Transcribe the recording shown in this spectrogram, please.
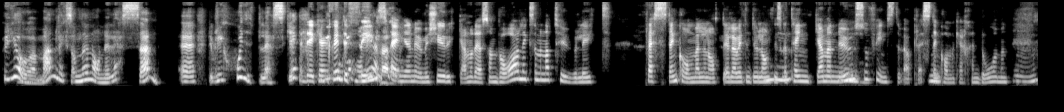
Hur gör Mm. man liksom när någon är ledsen? Eh, det blir skitläskigt. Men Det kanske blir inte finns delar längre nu med kyrkan och det som var liksom naturligt. Prästen kom eller något, eller jag vet inte hur långt vi ska Mm. tänka, men nu Mm. så finns det, ja prästen Mm. kommer kanske ändå, men Mm.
